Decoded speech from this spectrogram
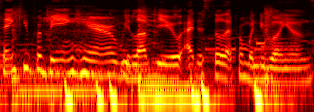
Thank you for being here. We love you. I just stole that from Wendy Williams.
